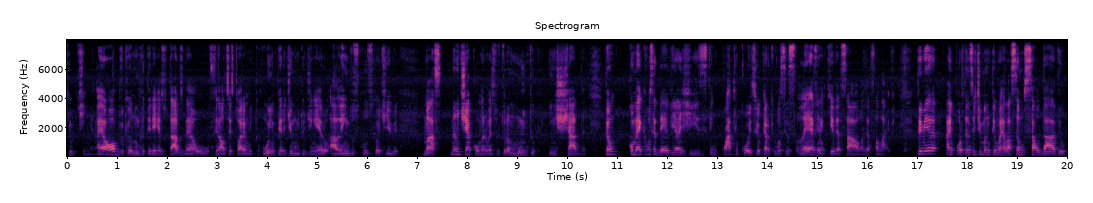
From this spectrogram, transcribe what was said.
que eu tinha. É óbvio que eu nunca teria resultados, né? O final dessa história é muito ruim, perdi muito dinheiro, além dos custos que eu tive, mas não tinha como, era uma estrutura muito inchada. Então, como é que você deve agir? Existem quatro coisas que eu quero que vocês levem aqui dessa aula, dessa live. Primeira, a importância de manter uma relação saudável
